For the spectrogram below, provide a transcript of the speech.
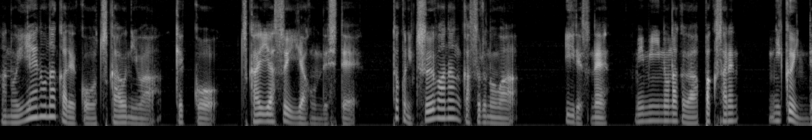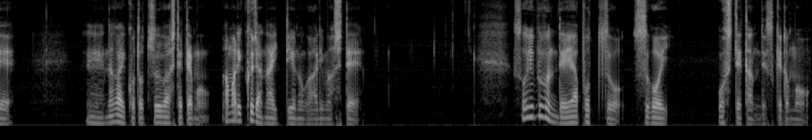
あの家の中でこう使うには結構使いやすいイヤホンでして、特に通話なんかするのはいいですね。耳の中が圧迫されにくいんで、えー、長いこと通話しててもあまり苦じゃないっていうのがありまして、そういう部分で AirPods をすごい押してたんですけども、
